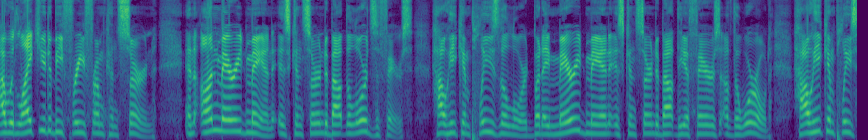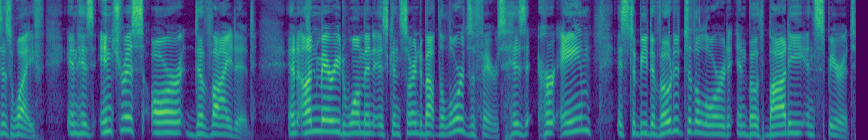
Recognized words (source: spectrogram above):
I would like you to be free from concern. An unmarried man is concerned about the Lord's affairs, how he can please the Lord, but a married man is concerned about the affairs of the world, how he can please his wife, and his interests are divided. An unmarried woman is concerned about the Lord's affairs. His her aim is to be devoted to the Lord in both body and spirit.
